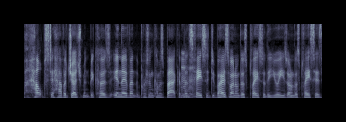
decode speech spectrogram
helps to have a judgment because in the event the person comes back and let's mm-hmm. face it Dubai is one of those places or the UAE is one of those places.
